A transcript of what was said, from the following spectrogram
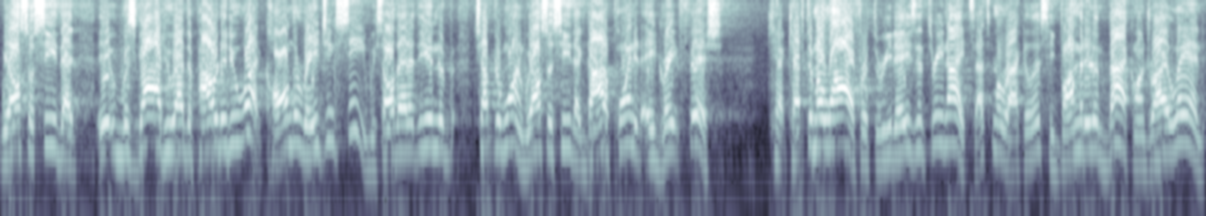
We also see that it was God who had the power to do what? Calm the raging sea. We saw that at the end of chapter 1. We also see that God appointed a great fish, kept him alive for three days and three nights. That's miraculous. He vomited him back on dry land.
